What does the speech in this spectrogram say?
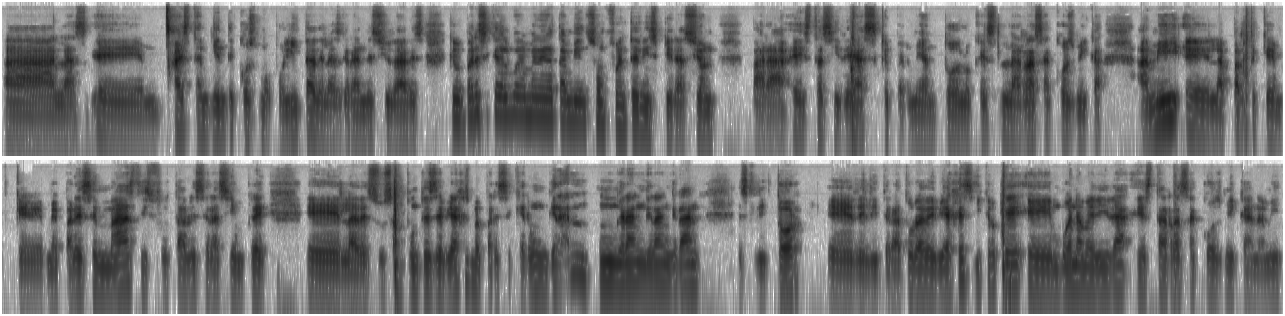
a, las, eh, a este ambiente cosmopolita de las grandes ciudades, que me parece que de alguna manera también son fuente de inspiración para estas ideas que permean todo lo que es la raza cósmica. A mí eh, la parte que, me parece más disfrutable será siempre eh, la de sus apuntes de viajes. Me parece que era un gran, un gran, gran, gran escritor. Eh, de literatura de viajes y creo que en buena medida esta raza cósmica en a mí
